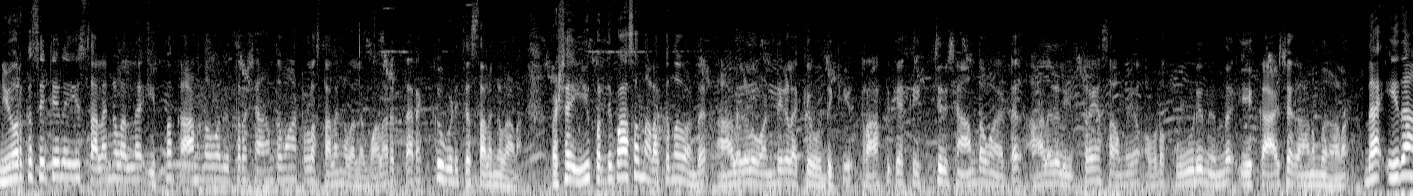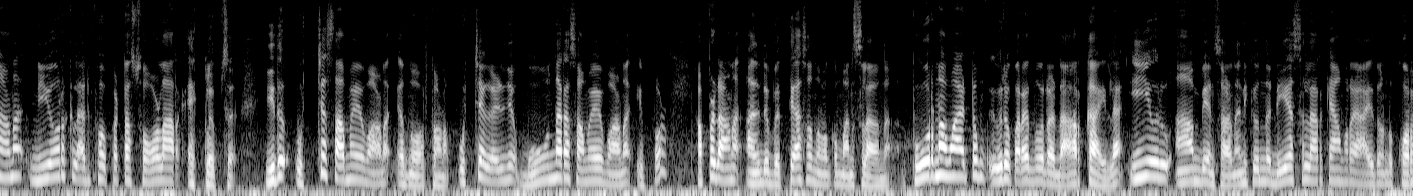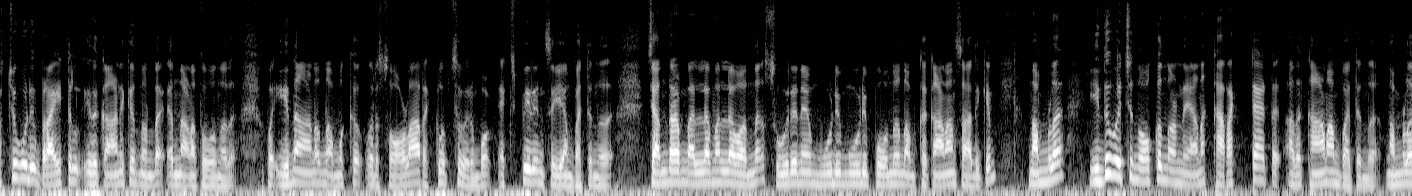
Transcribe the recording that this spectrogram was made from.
ന്യൂയോർക്ക് സിറ്റിയിലെ ഈ സ്ഥലങ്ങളല്ല ഇപ്പോൾ കാണുന്ന പോലെ ഇത്ര ശാന്തമായിട്ടുള്ള സ്ഥലങ്ങളല്ല. വളരെ തിരക്ക് പിടിച്ച സ്ഥലങ്ങളാണ്. പക്ഷേ ഈ പ്രതിഭാസം നടക്കുന്നതുകൊണ്ട് ആളുകൾ വണ്ടികളൊക്കെ ഒതുക്കി ട്രാഫിക്കൊക്കെ ഇച്ചിരി ശാന്തമായിട്ട് ആളുകൾ ഇത്രയും സമയം അവിടെ കൂടി നിന്ന് ഈ കാഴ്ച കാണുന്നതാണ്. ഇതാണ് ന്യൂയോർക്കിൽ അനുഭവപ്പെട്ട സോളാർ എക്ലിപ്സ്. ഇത് ഉച്ച സമയമാണ് എന്ന് ഓർത്തോണം. ഉച്ച കഴിഞ്ഞ് മൂന്നര സമയമാണ് ഇപ്പോൾ. അപ്പോഴാണ് അതിന്റെ വ്യത്യാസം നമുക്ക് മനസ്സിലാകുന്നത്. പൂർണമായിട്ടും ഇവർ പറയുന്ന പോലെ ഡാർക്കായില്ല ഈ ഒരു ആംബിയൻസ് ആണ്. എനിക്കൊന്ന് D S L R camera ആയതുകൊണ്ട് കുറച്ചുകൂടി ബ്രൈറ്റിൽ ഇത് കാണിക്കുന്നുണ്ട് എന്നാണ് തോന്നുന്നത്. അപ്പോൾ ഇതാണ് നമുക്ക് ഒരു സോളാർ എക്ലിപ്സ് വരുമ്പോൾ എക്സ്പീരിയൻസ് ചെയ്യാൻ പറ്റുന്നത്. ചന്ദ്രൻ മെല്ലെ മെല്ലെ വന്ന് സൂര്യനെ മൂടി മൂടി പോകുന്നത് നമുക്ക് കാണാൻ സാധിക്കും. നമ്മൾ ഇത് വെച്ച് നോക്കുന്നുണ്ടെയാണ് കറക്റ്റായിട്ട് അത് കാണാൻ പറ്റുന്നത്. നമ്മൾ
